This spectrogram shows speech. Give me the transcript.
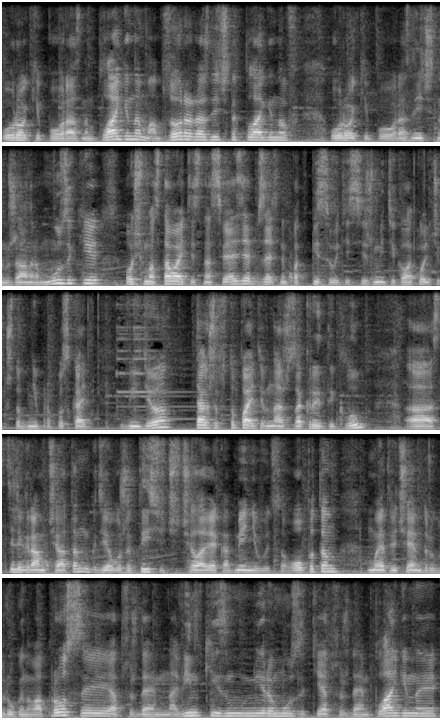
уроки по разным плагинам, обзоры различных плагинов, уроки по различным жанрам музыки. В общем, оставайтесь на связи, обязательно подписывайтесь и жмите колокольчик, чтобы не пропускать видео. Также вступайте в наш закрытый клуб, э, с телеграм-чатом, где уже тысячи человек обмениваются опытом. Мы отвечаем друг другу на вопросы, обсуждаем новинки из мира музыки, обсуждаем плагины,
